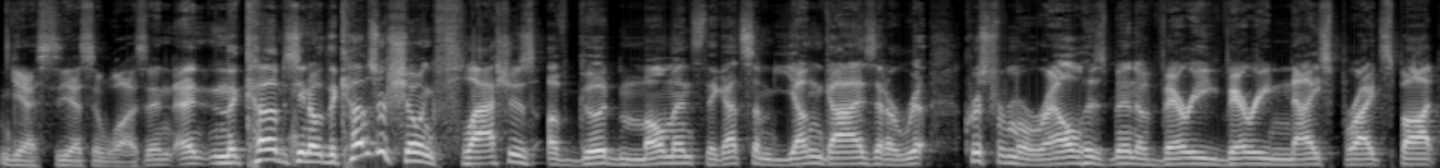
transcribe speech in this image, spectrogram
Yes, yes, it was. And, and the Cubs, you know, the Cubs are showing flashes of good moments. They got some young guys that are real. Christopher Morel has been a very, very nice bright spot.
